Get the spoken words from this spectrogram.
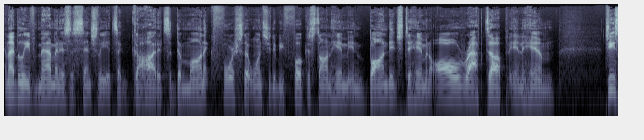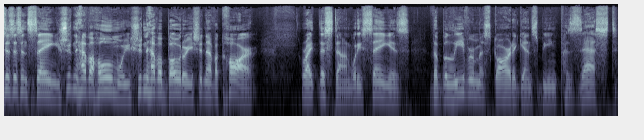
And I believe mammon is essentially it's a god, it's a demonic force that wants you to be focused on him in bondage to him and all wrapped up in him. Jesus isn't saying you shouldn't have a home or you shouldn't have a boat or you shouldn't have a car. Write this down. What he's saying is the believer must guard against being possessed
